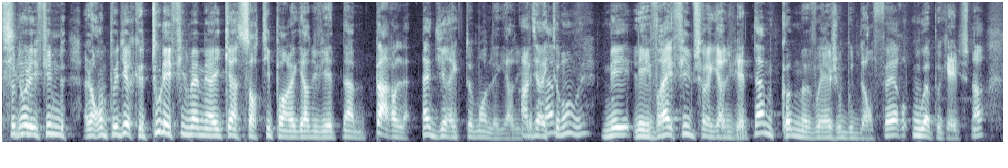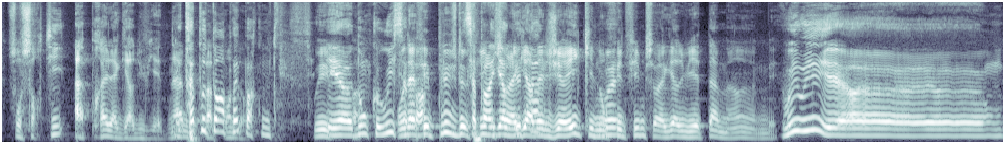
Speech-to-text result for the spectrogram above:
Sinon, les films. Alors, on peut dire que tous les films américains sortis pendant la guerre du Vietnam parlent indirectement de la guerre du Indirectement, Vietnam. oui. Mais les vrais films sur la guerre du Vietnam, comme Voyage au bout de l'enfer ou Apocalypse Now, sont sortis après la guerre du Vietnam. Mais très peu de temps après, par contre. Oui, Et donc, oui, on ça a fait plus de films sur la guerre d'Algérie qu'ils n'ont fait de films sur la guerre du Vietnam. hein, mais- Oui, oui. Il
